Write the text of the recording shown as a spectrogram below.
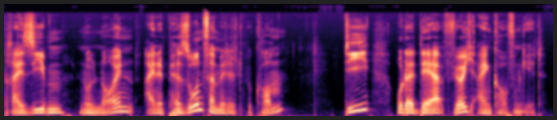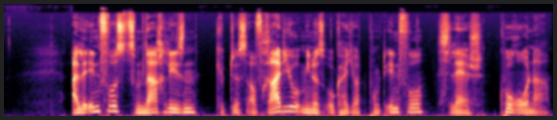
3709 eine Person vermittelt bekommen, die oder der für euch einkaufen geht. Alle Infos zum Nachlesen gibt es auf radio-okj.info/corona.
